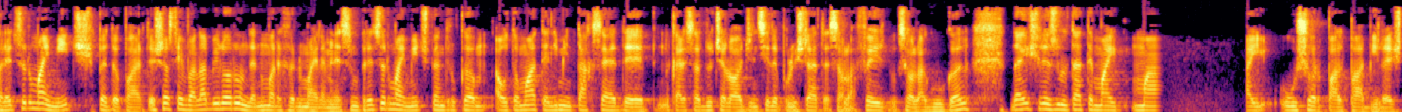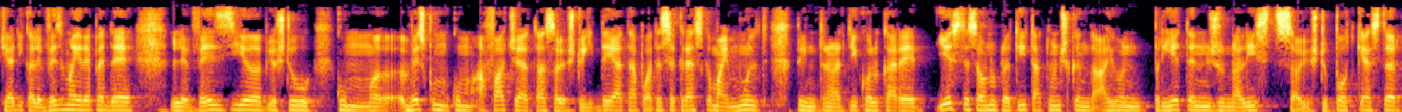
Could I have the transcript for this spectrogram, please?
prețuri mai mici, pe de-o parte, și asta e valabil oriunde, nu mă refer numai la mine, sunt prețuri mai mici pentru că automat elimin taxa aia de, care se aduce la o agenție de publicitate sau la Facebook sau la Google, dar ai și rezultate mai, mai mai ușor palpabile, știi? Adică le vezi mai repede, le vezi, uh, eu știu, cum, uh, vezi cum, cum afacerea ta sau, eu știu, ideea ta poate să crească mai mult printr-un articol care este sau nu plătit atunci când ai un prieten jurnalist sau, eu știu, podcaster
